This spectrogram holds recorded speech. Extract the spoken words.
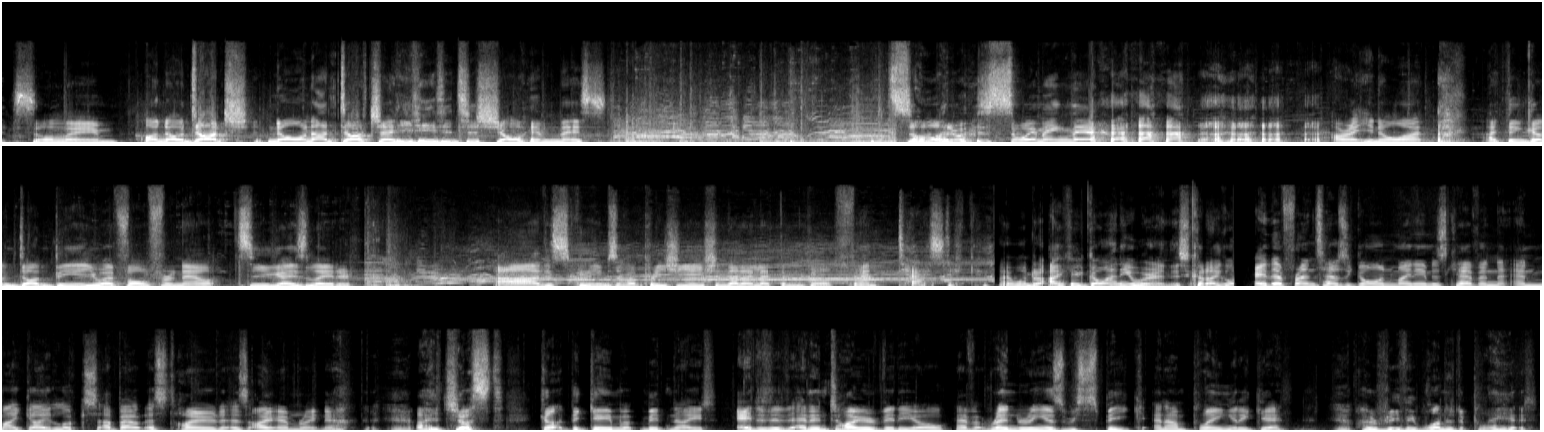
so lame. Oh no, Dutch! No, not Dutch! I needed to show him this. Someone was swimming there. All right, you know what? I think I'm done being a UFO for now. See you guys later. Ah, the screams of appreciation that I let them go. Fantastic. I wonder, I could go anywhere in this. Could I go? Hey there friends, how's it going? My name is Kevin and my guy looks about as tired as I am right now. I just got the game at midnight, edited an entire video, have it rendering as we speak, and I'm playing it again. I really wanted to play it.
